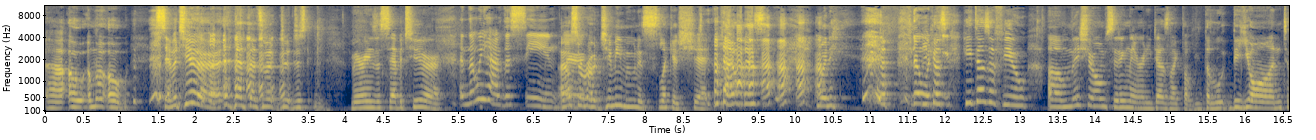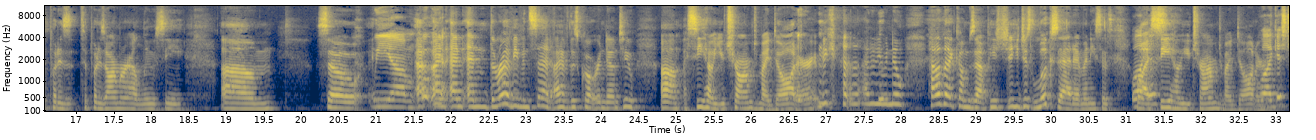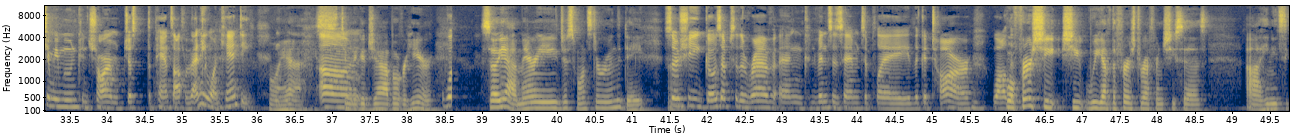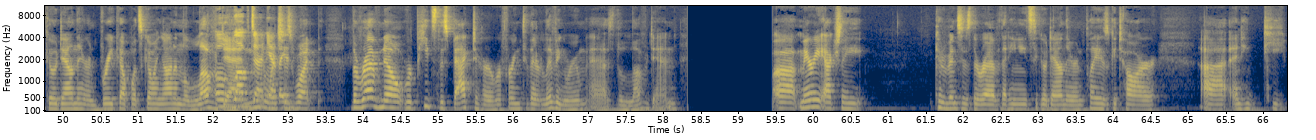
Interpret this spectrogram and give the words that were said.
Uh, oh, um, oh, saboteur. That's what just. Mary is a saboteur. And then we have this scene. I also wrote Jimmy Moon is slick as shit. That was when he. No, because he- he, does a few. Um, they show him sitting there, and he does like the the, the yawn to put his to put his arm around Lucy. Um, so we, um, uh, oh, yeah. and, and and the Rev even said, I have this quote written down too. Um, I see how you charmed my daughter. Because I don't even know how that comes up. He he just looks at him and he says, Well, "Well, I I, see how you charmed my daughter." well, I guess Jimmy Moon can charm just the pants off of anyone, can't he? Well, yeah, he's doing a good job over here. Um, What- So yeah, Mary just wants to ruin the date. So she goes up to the Rev and convinces him to play the guitar while Well, the first she she we have the first reference. She says uh, he needs to go down there and break up what's going on in the love Oh, den, love den, yeah, which they- is what the Rev now repeats this back to her, referring to their living room as the love den. Uh, Mary actually convinces the Rev that he needs to go down there and play his guitar, uh, and he he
